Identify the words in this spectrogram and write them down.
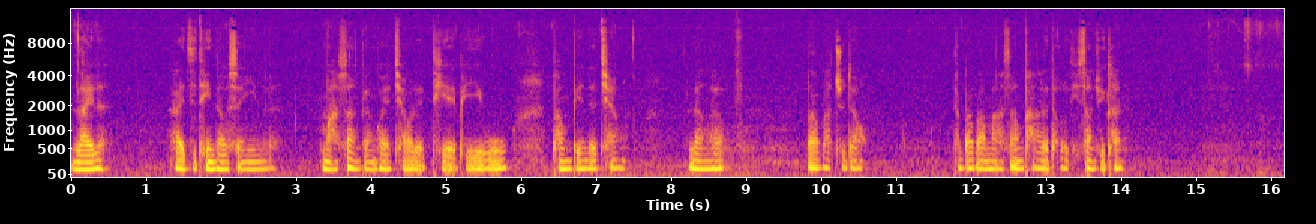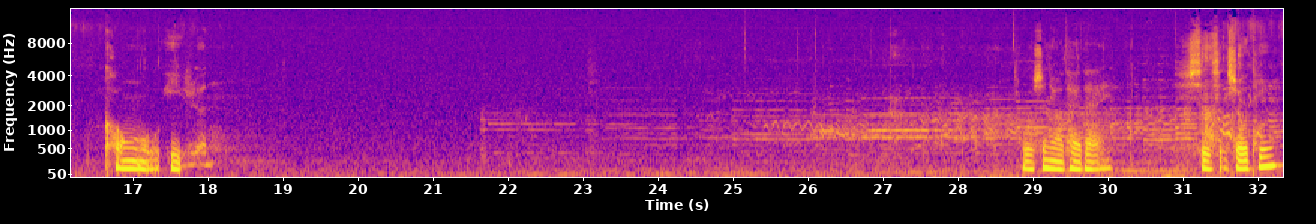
来了，孩子听到声音了。马上赶快敲了铁皮屋旁边的墙，让他爸爸知道。他爸爸马上爬了楼梯上去看，空无一人。我是鸟太太，谢谢收听。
